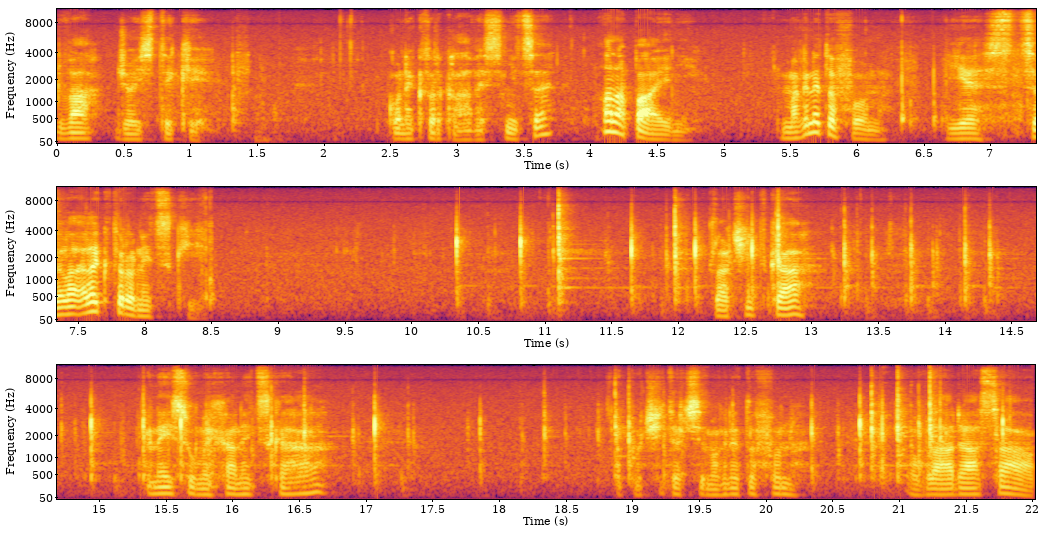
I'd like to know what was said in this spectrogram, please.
dva joysticky. Konektor klávesnice a napájení. Magnetofon je zcela elektronický. Tlačítka nejsou mechanická. A počítač si magnetofon ovládá sám.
